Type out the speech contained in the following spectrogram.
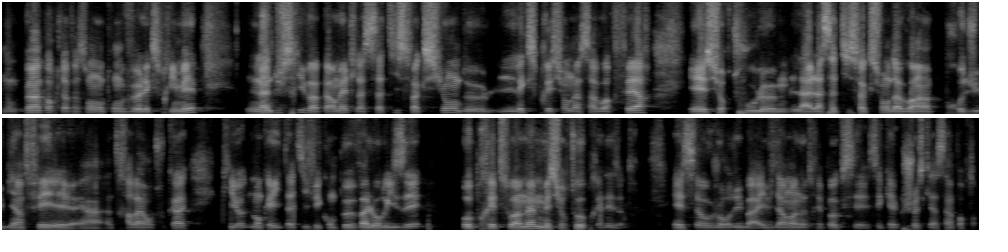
Donc, peu importe la façon dont on veut l'exprimer, L'industrie va permettre la satisfaction de l'expression d'un savoir-faire et surtout la, satisfaction d'avoir un produit bien fait, un, un, travail en tout cas qui est hautement qualitatif et qu'on peut valoriser auprès de soi-même, mais surtout auprès des autres. Et ça, aujourd'hui, bah, évidemment, à notre époque, c'est quelque chose qui est assez important.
